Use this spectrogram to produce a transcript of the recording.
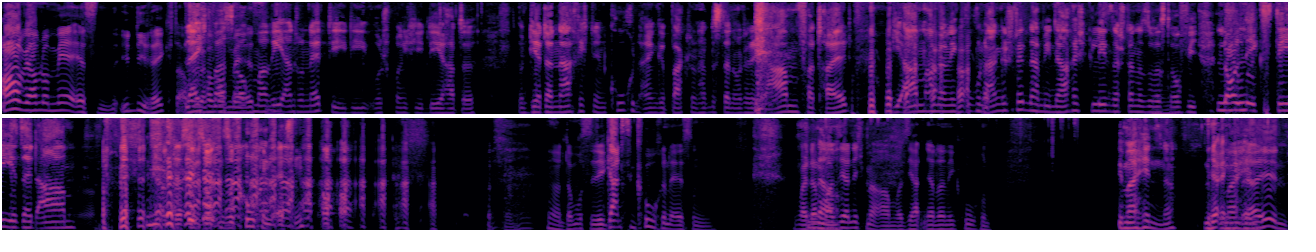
oh, wir haben noch mehr Essen. Indirekt, aber Vielleicht wir haben war es auch Essen. Marie Antoinette, die die ursprüngliche Idee hatte. Und die hat dann Nachrichten in den Kuchen eingepackt und hat es dann unter den Armen verteilt. Und die Armen haben dann den Kuchen angeschnitten, haben die Nachricht gelesen, da stand dann sowas drauf wie LOL XD, ihr seid arm. Und deswegen sollten sie Kuchen essen. Ja, da musste die ganzen Kuchen essen. Weil dann Genau. waren sie ja nicht mehr arm, weil sie hatten ja dann die Kuchen. Immerhin, ne? Ja, Immerhin.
